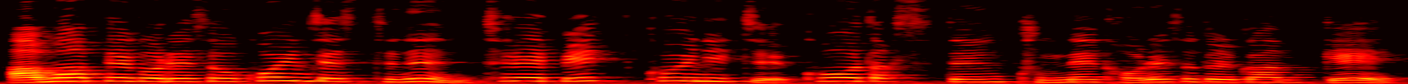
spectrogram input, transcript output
암호화폐 거래소 코인제스트는 트래빗, 코이니즈, 코어닥스 등 국내 거래소들과 함께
